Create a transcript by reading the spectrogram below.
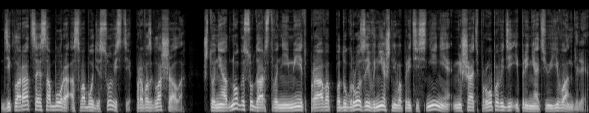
Декларация Собора о свободе совести провозглашала, что ни одно государство не имеет права под угрозой внешнего притеснения мешать проповеди и принятию Евангелия.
